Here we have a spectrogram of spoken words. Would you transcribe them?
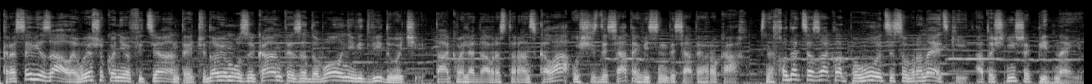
Красиві зали, вишукані офіціанти, чудові музиканти, задоволені відвідувачі. Так виглядав ресторан Скала у 60-80-х роках. Знаходиться заклад по вулиці Собранецькій, а точніше під нею.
